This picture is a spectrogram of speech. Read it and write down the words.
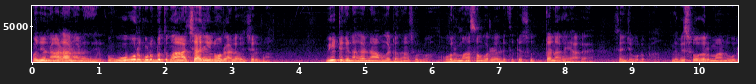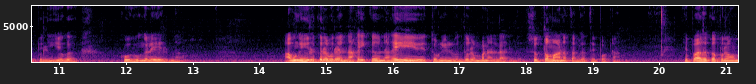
கொஞ்சம் நாளாக நாள் இது இருக்கும். ஒவ்வொரு குடும்பத்துக்கும் ஆச்சாரின்னு ஒரு ஆளை வச்சுருப்பாங்க. வீட்டுக்கு நகைன்னா அவங்ககிட்ட தான் சொல்லுவாங்க. ஒரு மாதம் கூட எடுத்துகிட்டு சுத்த நகையாக செஞ்சு கொடுப்பாங்க. இந்த விஸ்வகர்மான்னு ஒரு பெரிய இவங்களே இருந்தாங்க. அவங்க இருக்கிற வரை நகைக்கு நகை தொழில் வந்து ரொம்ப நல்லா இருந்தது. சுத்தமான தங்கத்தை போட்டாங்க. இப்போ அதுக்கப்புறம்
